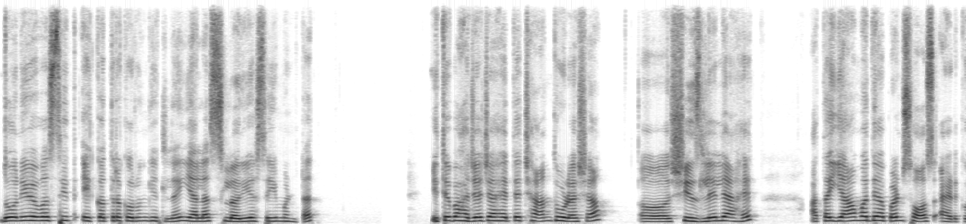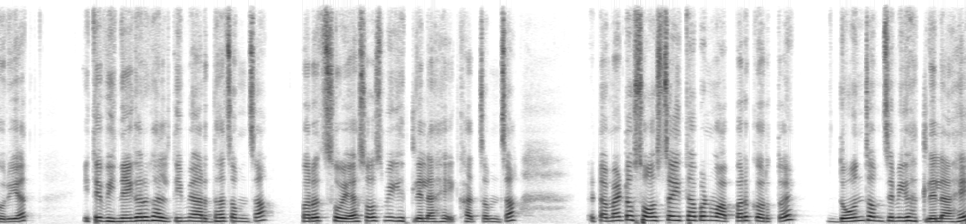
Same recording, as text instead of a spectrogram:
दोन्ही व्यवस्थित एकत्र करून घेतलंय याला स्लरी असंही म्हणतात. इथे भाज्या ज्या आहेत त्या छान थोड्याशा शिजलेल्या आहेत. आता यामध्ये आपण सॉस ॲड करूयात. इथे व्हिनेगर घालते मी अर्धा चमचा परत सोया सॉस मी घेतलेला आहे एखाद चमचा. टमॅटो सॉसचा इथं आपण वापर करतोय दोन चमचे मी घातलेला आहे.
